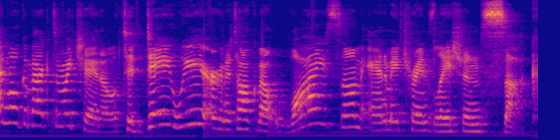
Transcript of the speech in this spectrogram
and welcome back to my channel. Today we are going to talk about why some anime translations suck.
